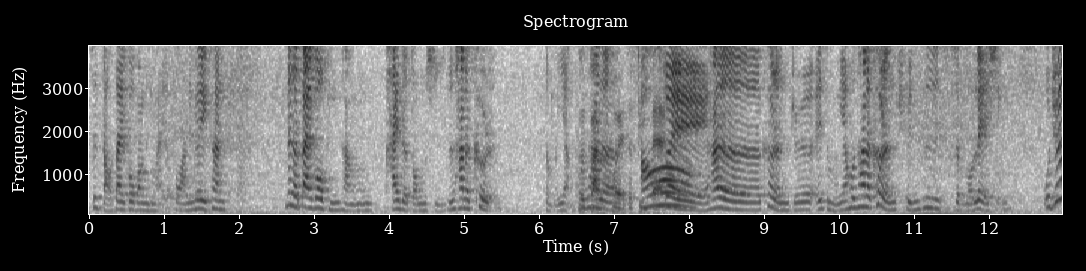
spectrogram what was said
是找代购帮你买的话，你可以看那个代购平常开的东西，就是他的客人。怎么样？或是他的，的对他的客人觉得哎、欸、怎么样？或者他的客人群是什么类型？我觉得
